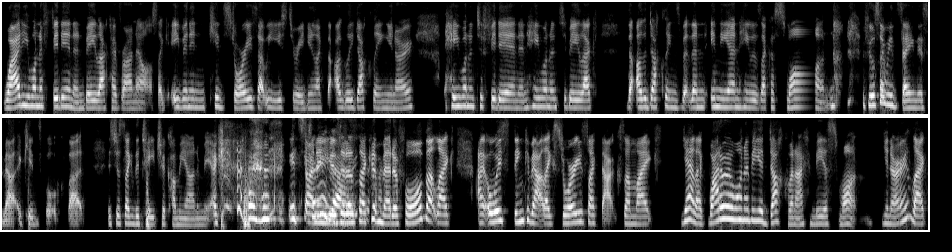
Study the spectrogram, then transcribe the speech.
why do you want to fit in and be like everyone else? Like even in kids stories that we used to read you know like the ugly duckling you know he wanted to fit in and he wanted to be like the other ducklings but then in the end he was like a swan. It feels so weird saying this about a kid's book but it's just like the teacher coming out of me. it's trying to use it as like a metaphor, but like I always think about like stories like that because I'm like, yeah, like, why do I want to be a duck when I can be a swan? You know, like,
